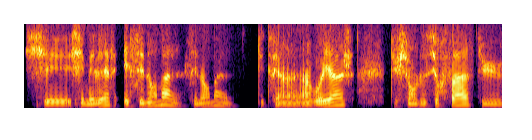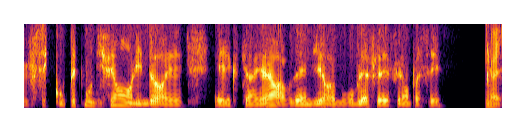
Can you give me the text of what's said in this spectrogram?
chez, chez mes élèves. Et c'est normal, c'est normal tu te fais un, voyage, tu changes de surface, tu c'est complètement différent l'indoor et, et l'extérieur. Alors vous allez me dire, Broublev l'avait fait l'an passé. Oui.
